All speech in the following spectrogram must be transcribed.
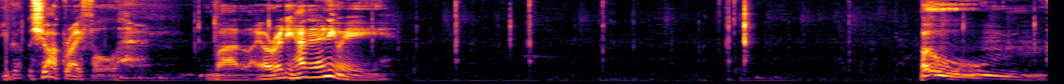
You got the shock rifle. Well, I already had it anyway. Boom!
